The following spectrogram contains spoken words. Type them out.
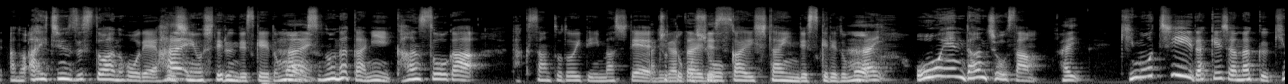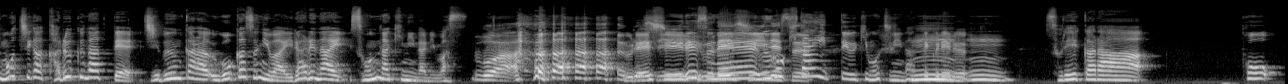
え。あの iTunes ストアの方で配信をしてるんですけれども、はいはいその中に感想がたくさん届いていましてちょっとご紹介したいんですけれども、はい。応援団長さん、はい。気持ちいいだけじゃなく気持ちが軽くなって自分から動かずにはいられない、そんな気になります。うわ 嬉しいですね。です。動きたいっていう気持ちになってくれる。うんうんそれから、ポ、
